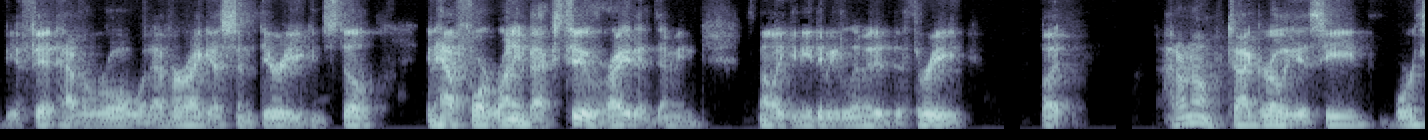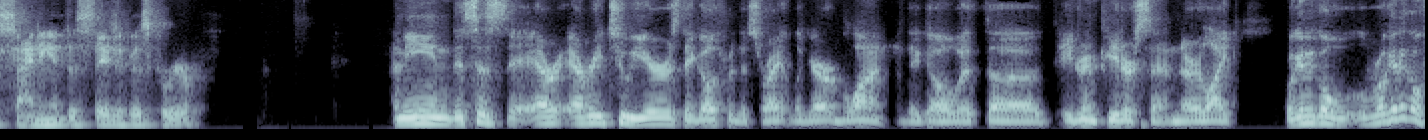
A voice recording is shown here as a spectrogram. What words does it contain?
be a fit, have a role, whatever. I guess in theory, you can still you can have four running backs too, right? I mean, it's not like you need to be limited to three, but I don't know. Todd Gurley, is he worth signing at this stage of his career? I mean, this is every two years they go through this, right? LeGarrette Blount, they go with uh, Adrian Peterson. They're like, we're gonna go, we're gonna go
